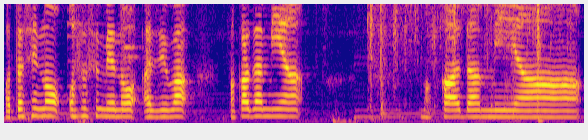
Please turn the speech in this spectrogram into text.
私のおすすめの味はマカダミアマカダミア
